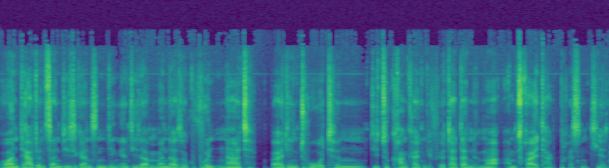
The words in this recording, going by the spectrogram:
Und der hat uns dann diese ganzen Dinge, die da, man da so gefunden hat, bei den Toten, die zu Krankheiten geführt hat, dann immer am Freitag präsentiert.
